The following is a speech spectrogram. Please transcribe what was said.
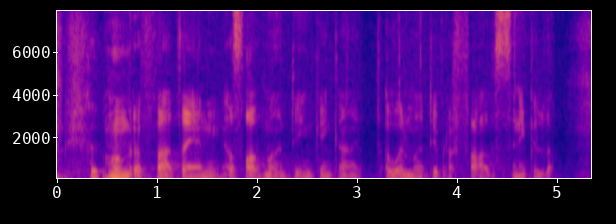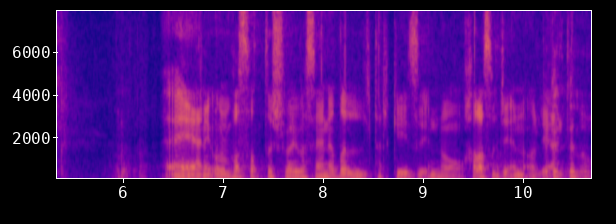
المهم رفعتها يعني أصعب مادة يمكن كانت أول مادة برفعها بالسنة كلها. إيه يعني قول انبسطت شوي بس يعني ضل تركيزي إنه خلاص بدي أنقل يعني. تنقل.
